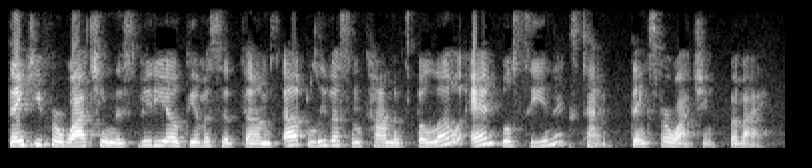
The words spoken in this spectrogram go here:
thank you for watching this video. Give us a thumbs up, leave us some comments below, and we'll see you next time. Thanks for watching. Bye-bye.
